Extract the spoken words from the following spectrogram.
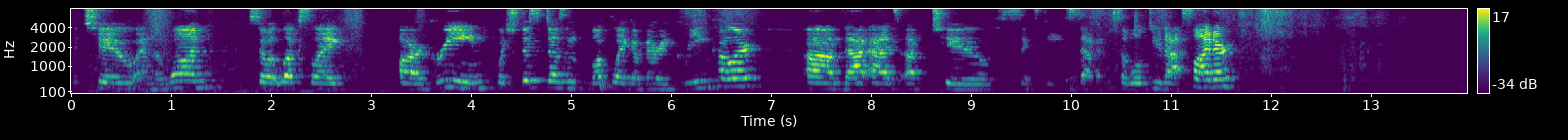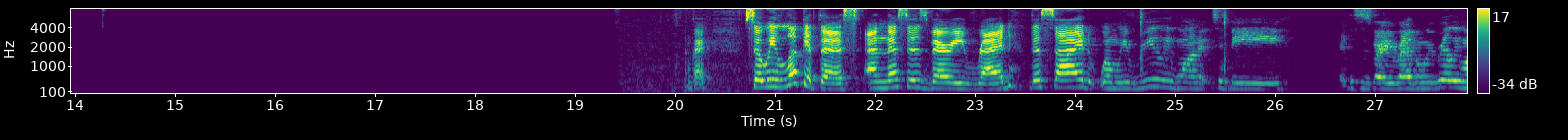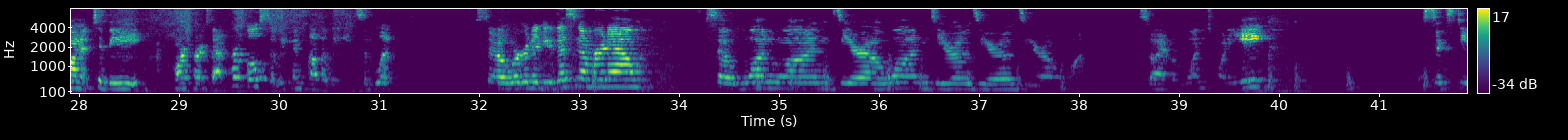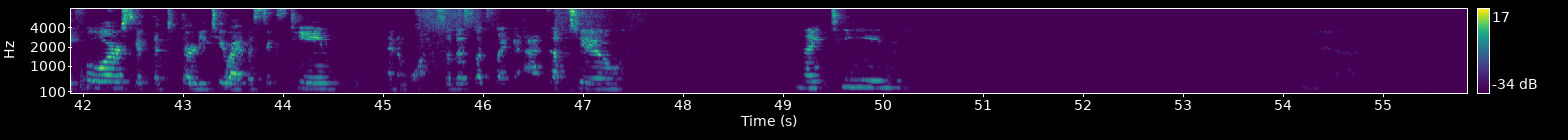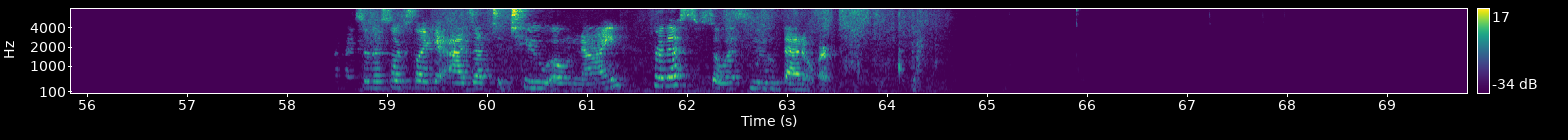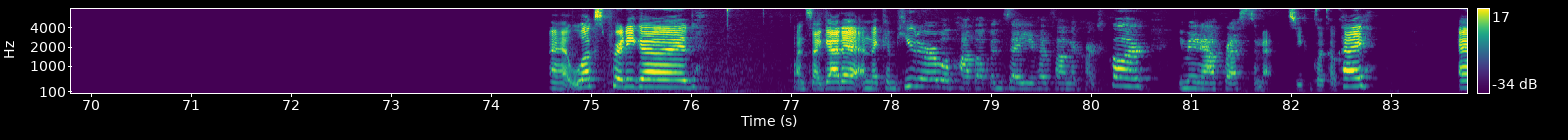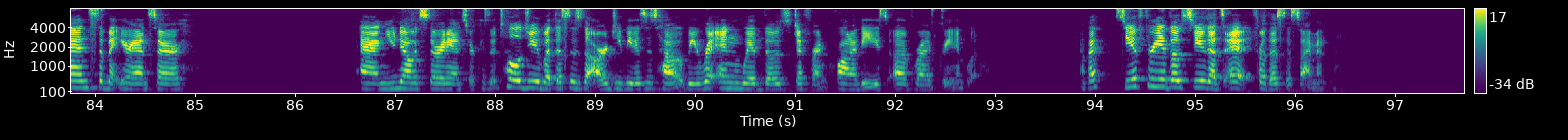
the 2, and the 1. So it looks like our green, which this doesn't look like a very green color, um, that adds up to 67. So we'll do that slider. Okay, so we look at this, and this is very red, this side, when we really want it to be, this is very red, when we really want it to be more towards that purple, so we can tell that we need some blue. So we're going to do this number now. So 1, 1, 0, 1, 0, 0, 0, 1. So I have a 128, a 64, skip the 32, I have a 16, and a 1. So this looks like it adds up to 19. Okay, so this looks like it adds up to 209 for this, so let's move that over. It looks pretty good. Once I get it, and the computer will pop up and say you have found the correct color, you may now press submit. So you can click OK and submit your answer. And you know it's the right answer because it told you, but this is the RGB. This is how it will be written with those different quantities of red, green, and blue. Okay, so you have three of those to do. That's it for this assignment.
